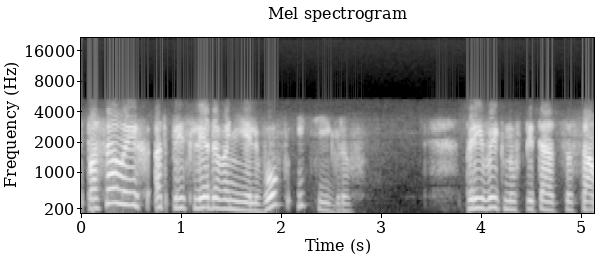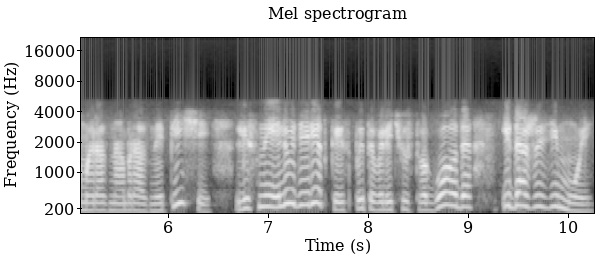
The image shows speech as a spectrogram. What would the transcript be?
спасало их от преследования львов и тигров. Привыкнув питаться самой разнообразной пищей, лесные люди редко испытывали чувство голода и даже зимой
